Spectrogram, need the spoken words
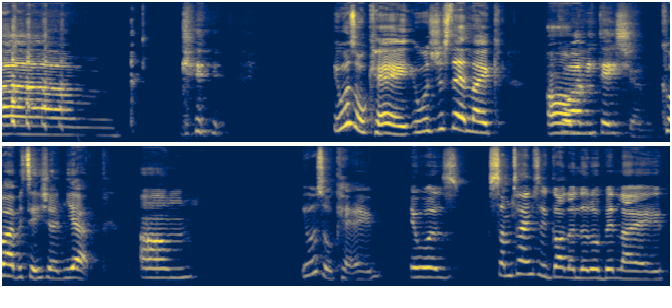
um, it was okay. It was just that like um cohabitation. cohabitation yeah um it was okay it was sometimes it got a little bit like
